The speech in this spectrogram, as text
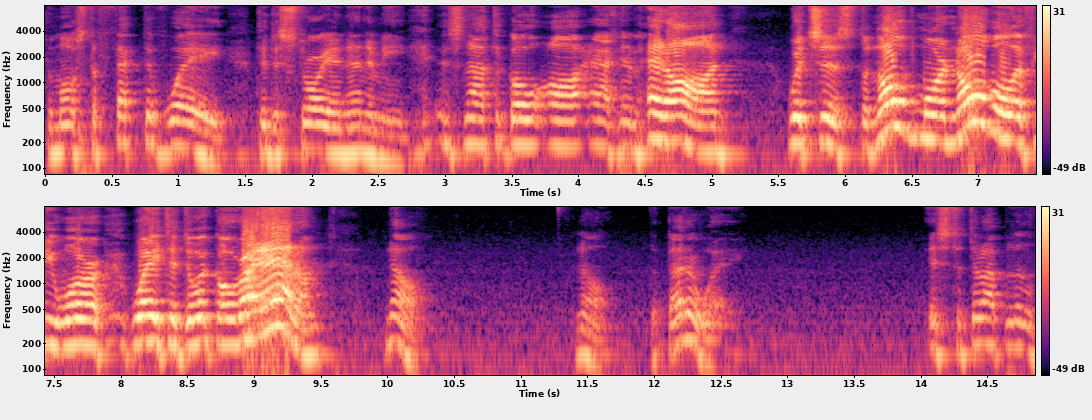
The most effective way to destroy an enemy is not to go at him head on, which is the no, more noble, if you were, way to do it. Go right at him. No. No. The better way is to drop little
